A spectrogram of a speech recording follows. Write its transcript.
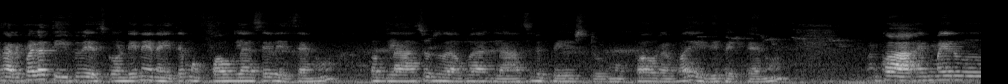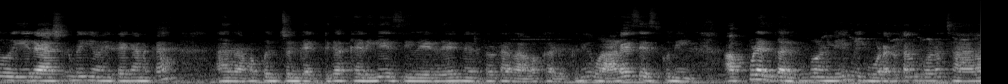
సరిపడా తీపి వేసుకోండి. నేనైతే ముప్పావు గ్లాసే వేశాను. ఒక గ్లాసు రవ్వ గ్లాసులు పేస్టు ముప్పావు రవ్వ ఇది పెట్టాను. ఇంకో మీరు ఈ రేషన్ బియ్యం అయితే కనుక ఆ రవ్వ కొంచెం గట్టిగా కడిగేసి వేడి వేడి నీళ్ళతో ఆ రవ్వ కడుక్కుని వాడేసేసుకుని అప్పుడు అది కలుపుకోండి. మీకు ఉడకటం కూడా చాలా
